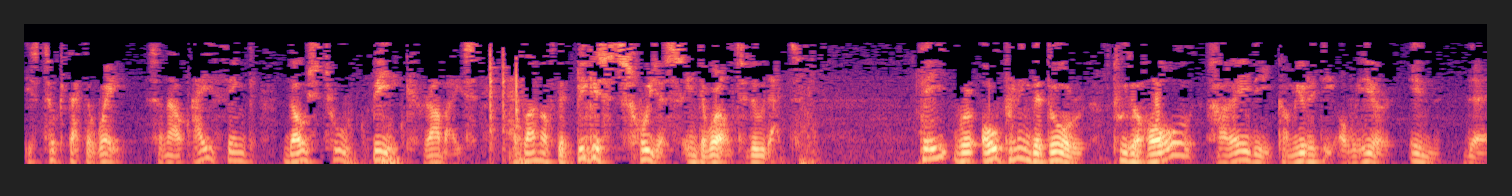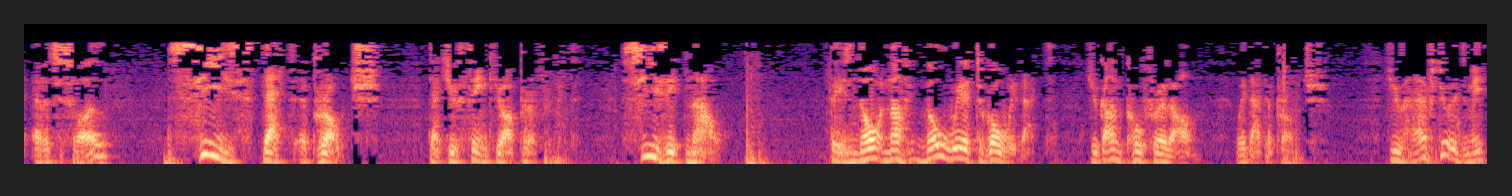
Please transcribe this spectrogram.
is took that away. So now I think those two big rabbis had one of the biggest schuyas in the world to do that. They were opening the door to the whole Haredi community over here in the Eretz Israel, seize that approach that you think you are perfect. Seize it now. There is no, nothing, nowhere to go with that. You can't go further on with that approach you have to admit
